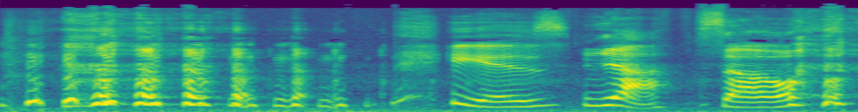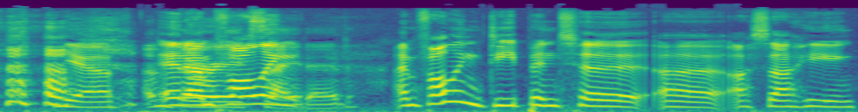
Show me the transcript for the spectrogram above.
he is. Yeah, so Yeah, I'm and I'm very falling. excited. I'm falling deep into uh, Asahi and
